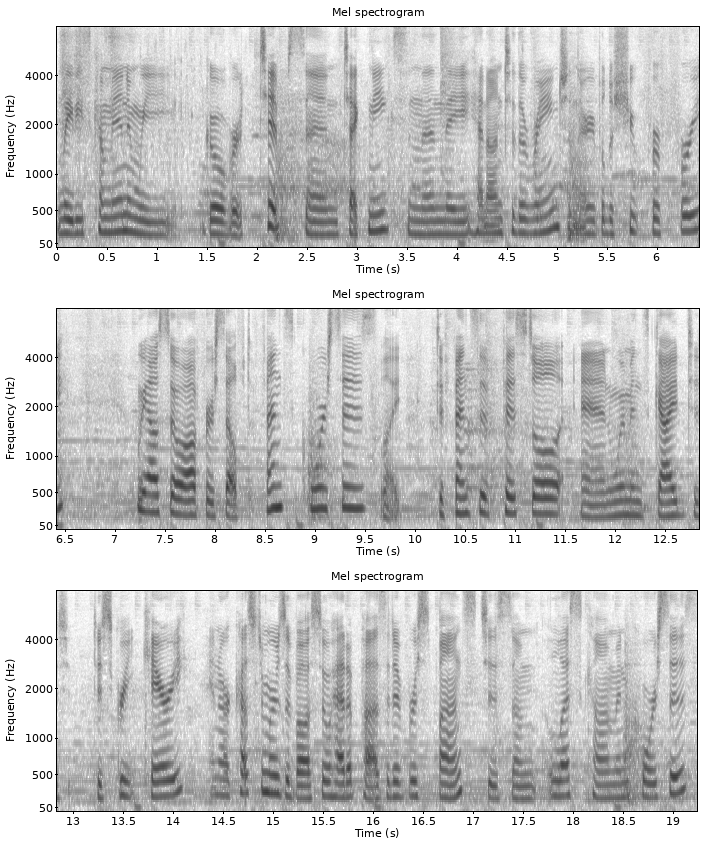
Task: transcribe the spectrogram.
Ladies come in and we go over tips and techniques, and then they head on to the range and they're able to shoot for free. We also offer self defense courses like defensive pistol and women's guide to discreet carry. And our customers have also had a positive response to some less common courses.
